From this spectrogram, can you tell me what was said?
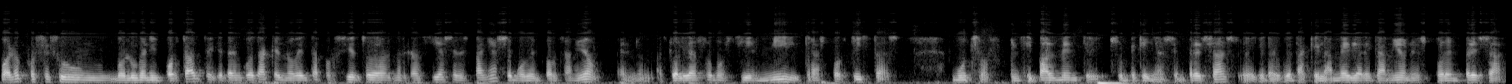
Bueno, pues es un volumen importante. Hay que tener en cuenta que el 90% de las mercancías en España se mueven por camión. En la actualidad somos 100.000 transportistas, muchos principalmente son pequeñas empresas. Hay que tener en cuenta que la media de camiones por empresa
